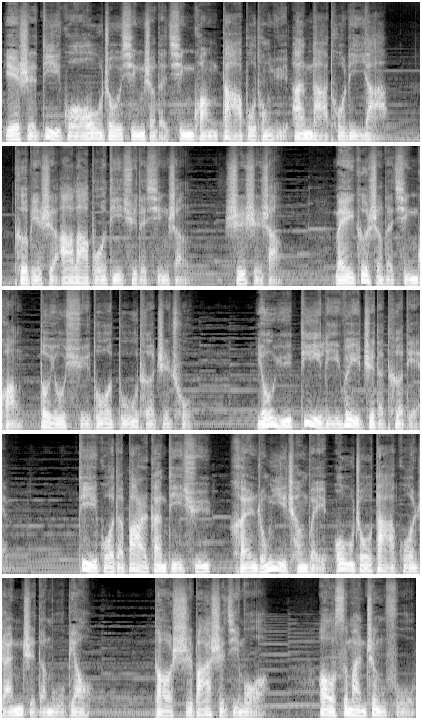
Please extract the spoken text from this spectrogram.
也使帝国欧洲行省的情况大不同于安纳托利亚，特别是阿拉伯地区的行省。事实上，每个省的情况都有许多独特之处。由于地理位置的特点，帝国的巴尔干地区很容易成为欧洲大国染指的目标。到18世纪末，奥斯曼政府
